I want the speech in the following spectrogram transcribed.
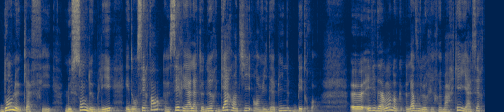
dans le café, le son de blé et dans certains euh, céréales à teneur garantie en vitamine B3. Euh, évidemment, donc là vous l'aurez remarqué, il y a certes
